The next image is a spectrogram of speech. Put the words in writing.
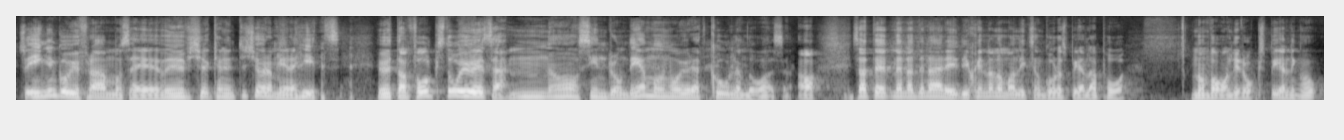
Så ingen går ju fram och säger "Eh, "Kör- kan du inte köra mera hits? Utan folk står ju och är så här, mm, ja, Syndrome-demon var ju rätt cool ändå. Alltså. Ja, så att det, men den här är, det är skillnad om man liksom går och spelar på någon vanlig rockspelning och,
